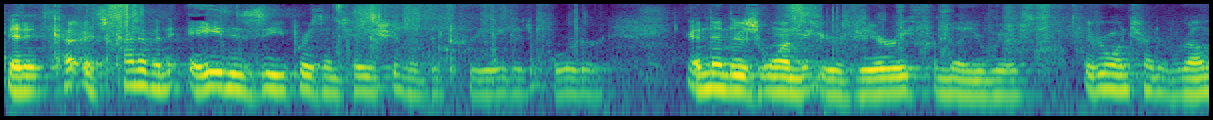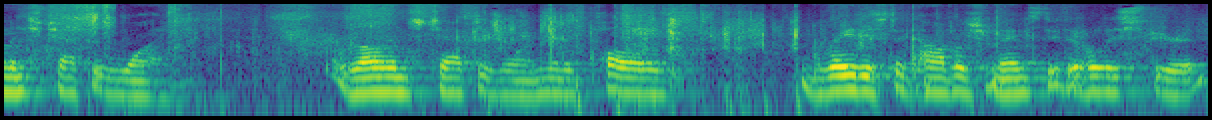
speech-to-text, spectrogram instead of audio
And it, it's kind of an A to Z presentation of the created order. And then there's one that you're very familiar with. Everyone turn to Romans chapter 1. Romans chapter 1, one of Paul's greatest accomplishments through the Holy Spirit.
